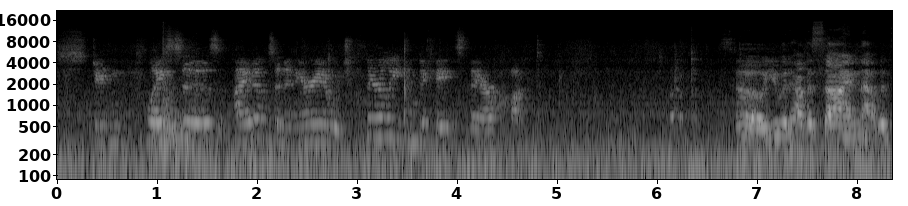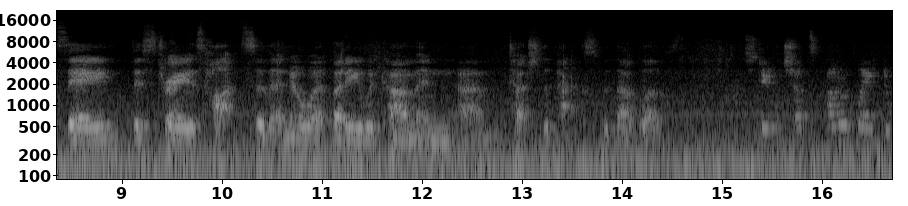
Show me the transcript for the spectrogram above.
Student places items in an area which clearly indicates they are hot. So you would have a sign that would say, this tray is hot, so that nobody would come and um, touch the packs without gloves. Student shuts autoclave door.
